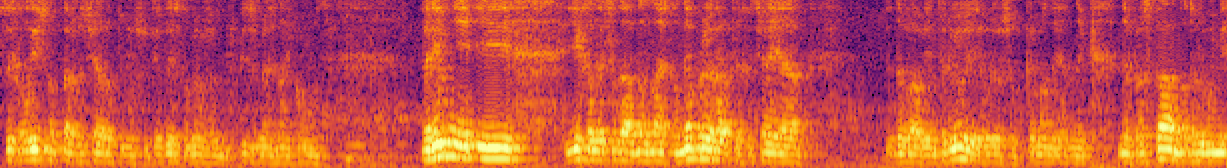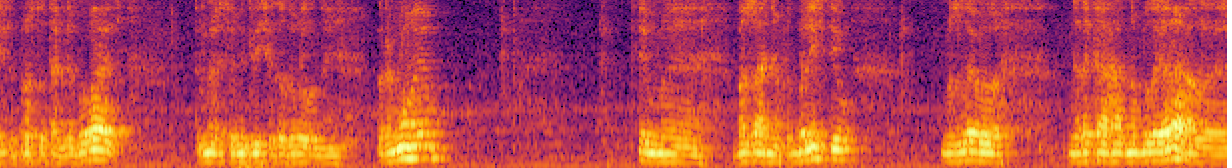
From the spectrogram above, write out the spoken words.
психологічно в першу чергу, тому що фізично ми вже більш-менш на якомусь рівні і їхали сюди однозначно не програти, хоча я давав інтерв'ю і говорив, що команда гірник непроста, на другому місці просто так не бувають. Тому я сьогодні двічі задоволений перемогою, тим е, бажанням футболістів. Можливо, не така гарна була гра, але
